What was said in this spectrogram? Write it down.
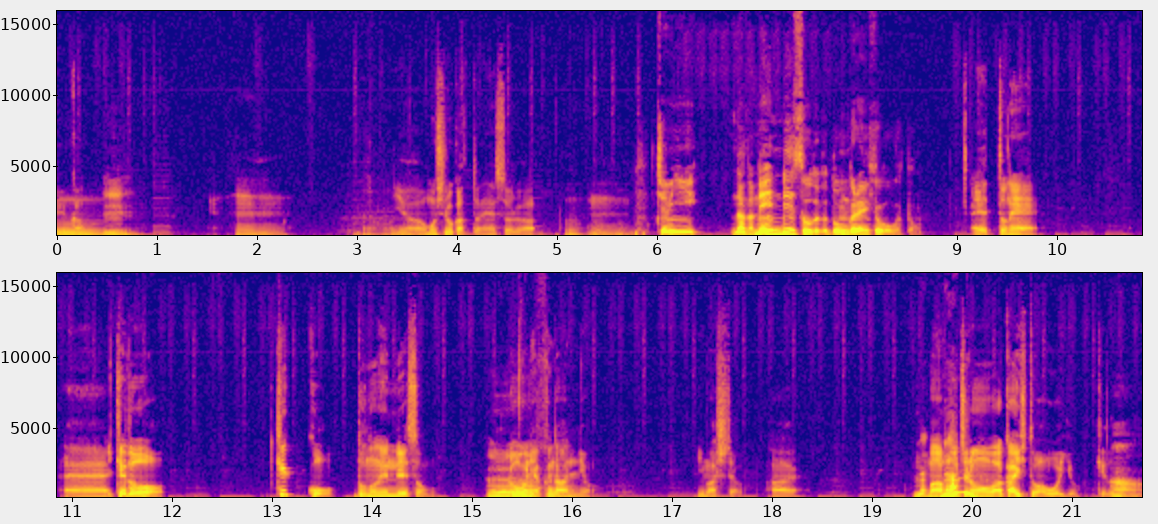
いうか。ん。うんうん。いや面白かったねそれは。うん。ううん。んちなみになんか年齢層とかどんぐらいの人が多かったの？えっとねえーけど結構どの年齢層も老若男女いましたよ。はい。なまあもちろんん若い人は多いよけど。っ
